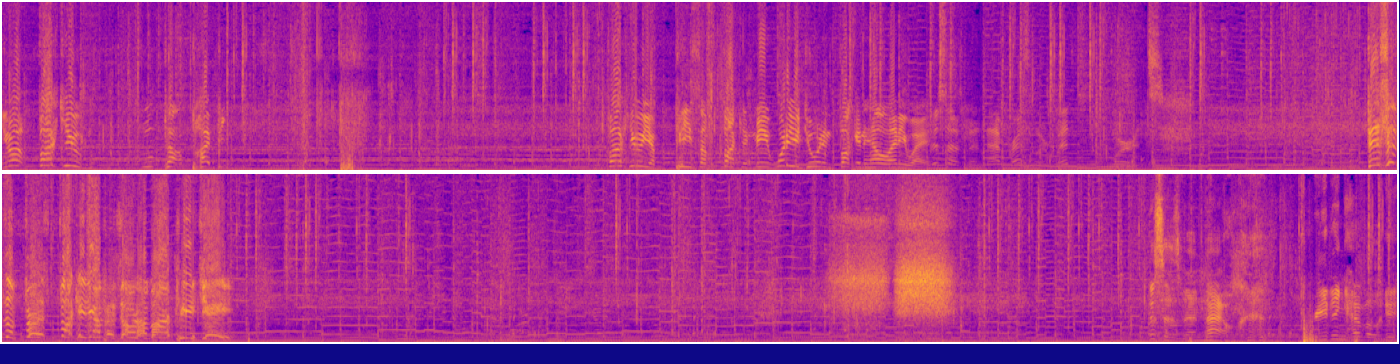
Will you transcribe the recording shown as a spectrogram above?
You know what? Fuck you! Fuck you, you piece of fucking meat! What are you doing in fucking hell anyway? This has been Matt Pressler with words. This is the first fucking episode of RPG! This has been Matt breathing heavily.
